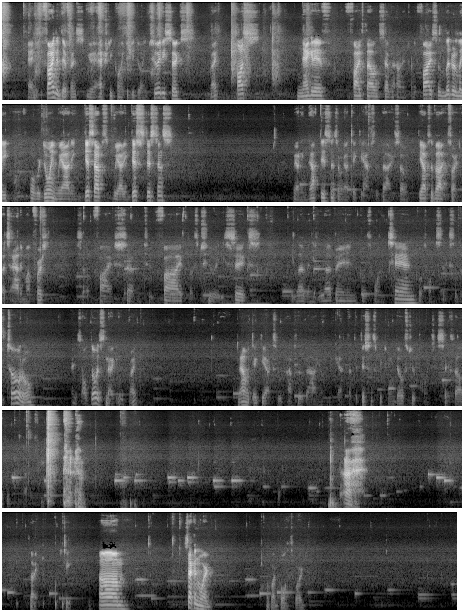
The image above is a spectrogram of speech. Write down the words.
And if you find the difference, you're actually going to be doing 286, right, plus negative 5,725. So literally what we're doing, we're adding this up, we're adding this distance, we're adding that distance, and we're going to take the absolute value. So the absolute value, sorry, let's add them up first. So 5725 plus 286, 1111 goes 110, goes 16. So the total, and it's, although it's negative, right? Now we take the absolute, absolute value and we get that the distance between those two points is 6,011 feet. ah. Sorry, T. Um, second word of our bonus word.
